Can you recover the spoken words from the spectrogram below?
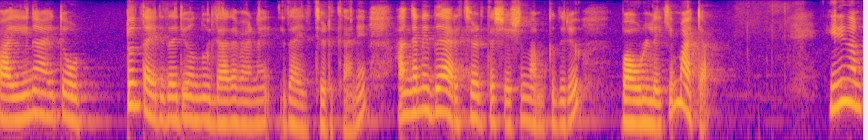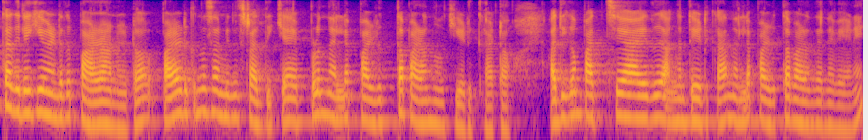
ഫൈനായിട്ട് ഒട്ടും തരി തരി ഒന്നും ഇല്ലാതെ വേണം ഇത് അരിച്ചെടുക്കാൻ. അങ്ങനെ ഇത് അരച്ചെടുത്ത ശേഷം നമുക്കിതൊരു ബൗളിലേക്ക് മാറ്റാം. ഇനി നമുക്കതിലേക്ക് വേണ്ടത് പഴമാണ് കേട്ടോ. പഴം എടുക്കുന്ന സമയത്ത് ശ്രദ്ധിക്കുക. എപ്പോഴും നല്ല പഴുത്ത പഴം നോക്കി എടുക്കുക കേട്ടോ. അധികം പച്ചയായത് അങ്ങനത്തെ എടുക്കുക നല്ല പഴുത്ത പഴം തന്നെ വേണേ.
